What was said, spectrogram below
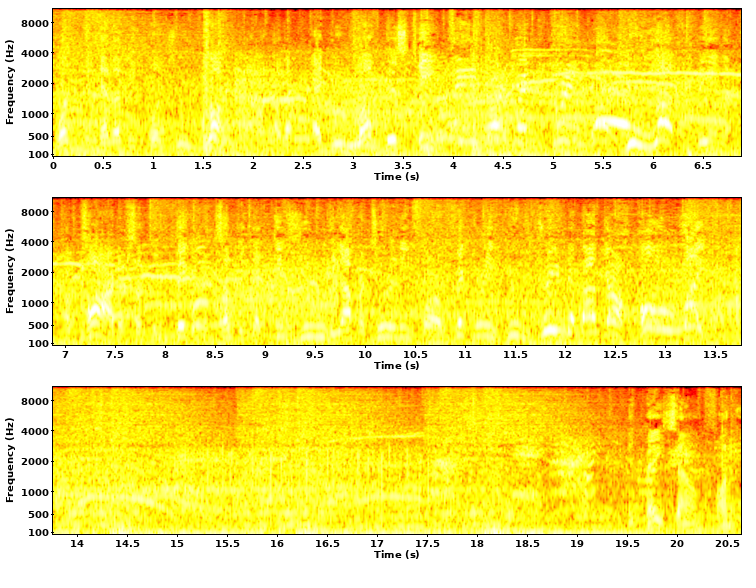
Work together because you love one another and you love this team. Teamwork makes the dream work. You love being a, a part of something bigger and something that gives you the opportunity for a victory you've dreamed about your whole life. It may sound funny,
